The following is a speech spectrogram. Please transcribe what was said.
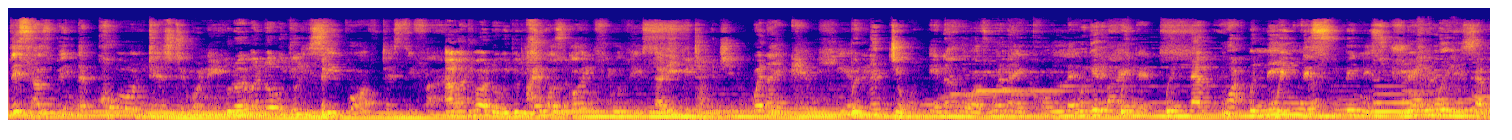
This has been the common testimony. buno webadde obujulizi People have testified. Abantu babadde I was going through this nali mpita mu kino when I came bwe here. najja wano In other words, when I collided bwe nagwa bwe with this ministry,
